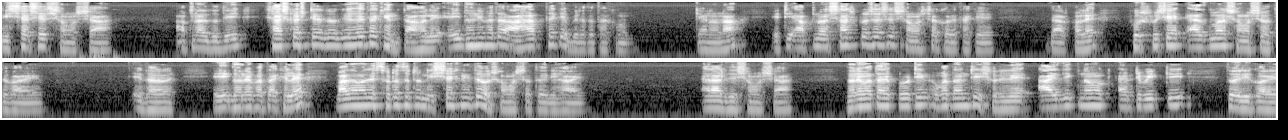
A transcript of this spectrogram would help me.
নিঃশ্বাসের সমস্যা। আপনার যদি শ্বাসকষ্টের রোগী হয়ে থাকেন, তাহলে এই ধনীপাতার আহার থেকে বিরত থাকুন, কেননা এটি আপনার শ্বাস প্রশ্বাসের সমস্যা করে থাকে, যার ফলে ফুসফুসে অ্যাজমার সমস্যা হতে পারে। এ এই ধনে পাতা খেলে মাঝে মাঝে ছোট ছোট নিঃশ্বাস নিতেও সমস্যা তৈরি হয়। অ্যালার্জির সমস্যা। ধনে পাতায় প্রোটিন উপাদানটি শরীরে আইজিক নামক অ্যান্টিবিটি তৈরি করে,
